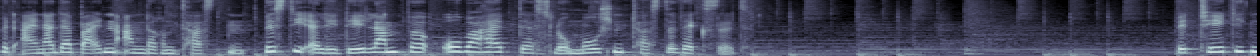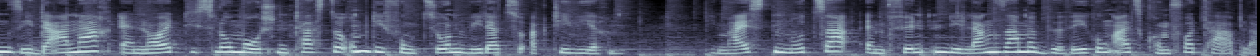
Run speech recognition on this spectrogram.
mit einer der beiden anderen Tasten, bis die LED-Lampe oberhalb der Slow-Motion-Taste wechselt. Betätigen Sie danach erneut die Slow-Motion-Taste, um die Funktion wieder zu aktivieren. Die meisten Nutzer empfinden die langsame Bewegung als komfortabler.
